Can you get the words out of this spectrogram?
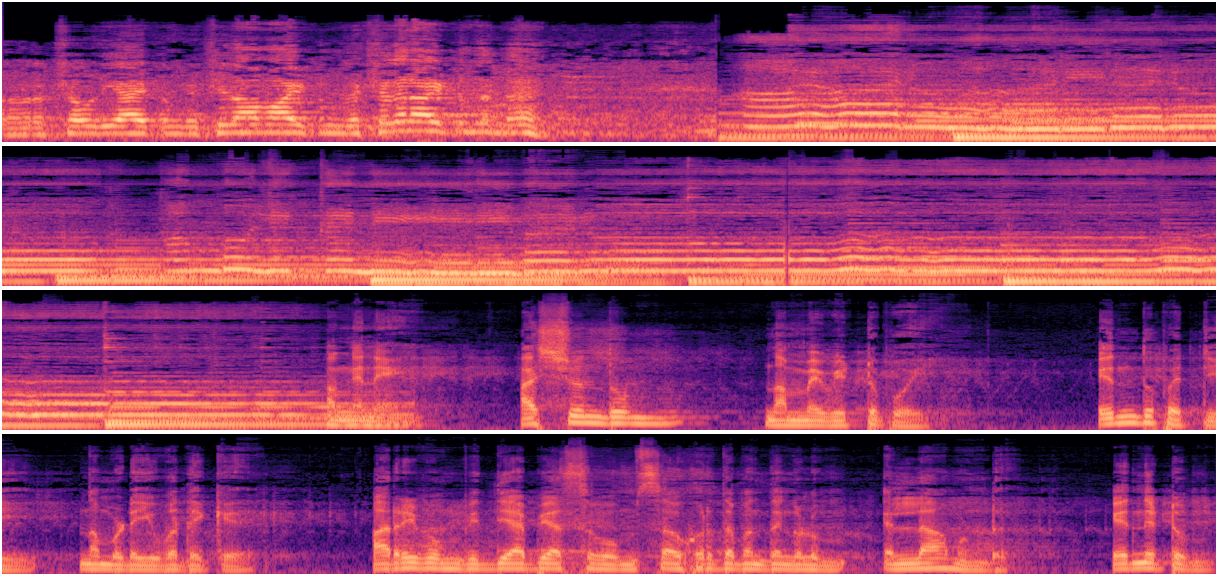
സർവരക്ഷാവതിയായിട്ടും രക്ഷിതാവായിട്ടും രക്ഷകനായിട്ടും തന്നെ. അങ്ങനെ അശ്വന്തും നമ്മെ വിട്ടുപോയി. എന്തുപറ്റി നമ്മുടെ യുവതയ്ക്ക്? അറിവും വിദ്യാഭ്യാസവും സൗഹൃദ ബന്ധങ്ങളും എല്ലാമുണ്ട്. എന്നിട്ടും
